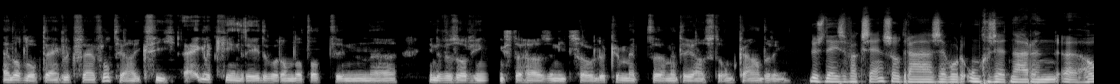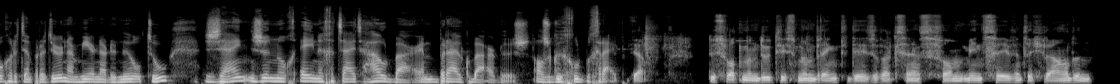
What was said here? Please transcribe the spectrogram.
en dat loopt eigenlijk vrij vlot. Ja, ik zie eigenlijk geen reden waarom dat, dat in, uh, in de verzorgingstehuizen niet zou lukken met, uh, met de juiste omkadering. Dus deze vaccins, zodra ze worden omgezet naar een uh, hogere temperatuur, naar meer naar de nul toe, zijn ze nog enige tijd houdbaar en bruikbaar dus, als ik u goed begrijp. Ja, dus wat men doet is, men brengt deze vaccins van min 70 graden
